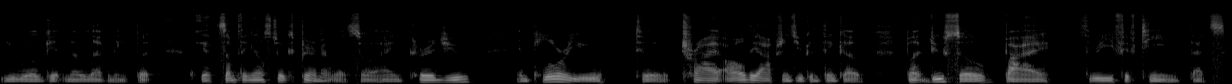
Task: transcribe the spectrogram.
you will get no leavening. But it's something else to experiment with. So I encourage you, implore you to try all the options you can think of, but do so by 3:15. That's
